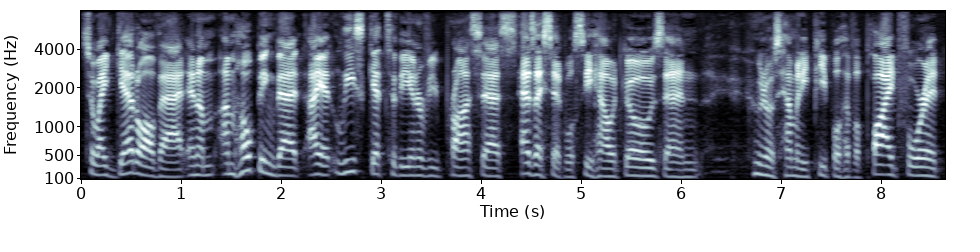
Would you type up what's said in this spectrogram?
So I get all that. And I'm, I'm hoping that I at least get to the interview process. As I said, we'll see how it goes. And who knows how many people have applied for it.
